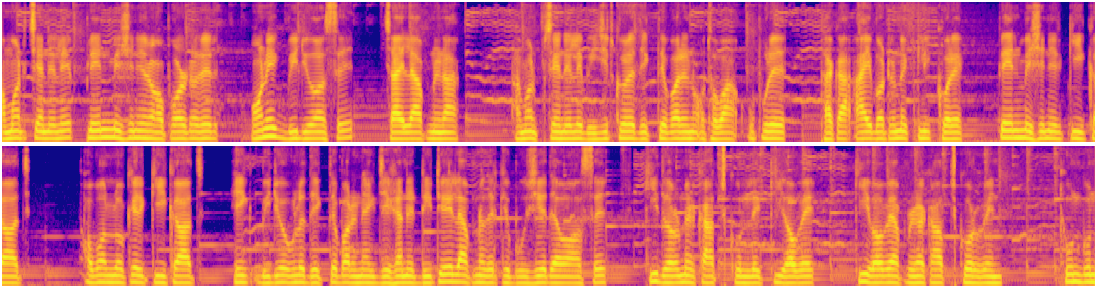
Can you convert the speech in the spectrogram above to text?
আমার চ্যানেলে প্লেন মেশিনের অপারেটরের অনেক ভিডিও আছে, চাইলে আপনারা আমার চ্যানেলে ভিজিট করে দেখতে পারেন অথবা উপরে থাকা আই বাটনে ক্লিক করে প্লেন মেশিনের কী কাজ ওভারলকের কী কাজ, এই ভিডিওগুলো দেখতে পারেন এক যেখানে ডিটেইল আপনাদেরকে বুঝিয়ে দেওয়া আছে, কী ধরনের কাজ করলে কি হবে কীভাবে আপনারা কাজ করবেন, কোন কোন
